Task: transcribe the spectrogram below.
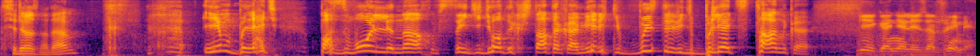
Серьезно, да? Им, блядь, позволили нахуй в Соединенных Штатах Америки выстрелить, блядь, с танка. гонялись за Джимми.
